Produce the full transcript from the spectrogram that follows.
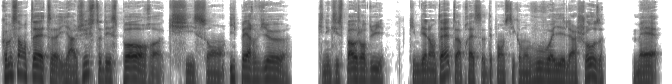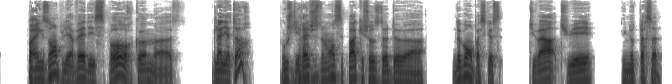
comme ça en tête, il y a juste des sports qui sont hyper vieux, qui n'existent pas aujourd'hui, qui me viennent en tête. Après, ça dépend aussi comment vous voyez la chose. Mais, par exemple, il y avait des sports comme euh, Gladiator, où je dirais justement, c'est pas quelque chose de de, euh, de bon, parce que tu vas tuer une autre personne.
